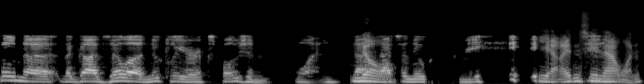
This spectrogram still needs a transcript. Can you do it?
seen the the Godzilla nuclear explosion one. That- No. that's a new one for me. Yeah, I hadn't seen that one.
